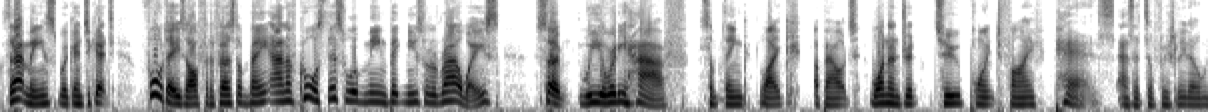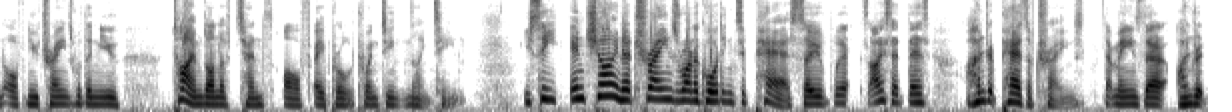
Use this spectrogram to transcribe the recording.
So that means we're going to get four days off for the 1st of May, and of course, this will mean big news for the railways. So we already have something like about 102.5 pairs, as it's officially known, of new trains with the new times on the 10th of April 2019. You see, in China, trains run according to pairs. So, as I said, there's 100 pairs of trains. That means there are 100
